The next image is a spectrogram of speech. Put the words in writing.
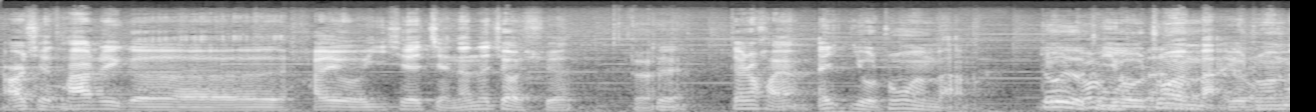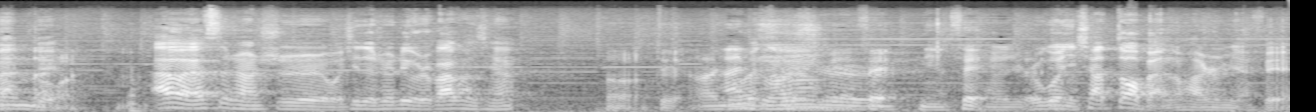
而且它这个还有一些简单的教学，对对，但是好像哎有中文版吗？都有有中文版有中文版。对，iOS 上是我记得是六十八块钱，嗯，对，安安卓卓是免费。免费呃，如果你下盗版的话是免费，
